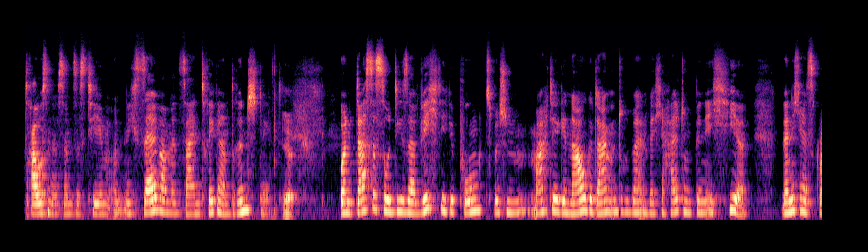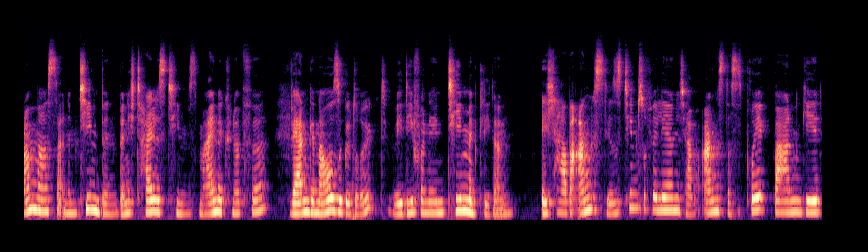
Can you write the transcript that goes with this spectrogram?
draußen ist im System und nicht selber mit seinen Triggern drinsteckt. Ja. Und das ist so dieser wichtige Punkt zwischen, mach dir genau Gedanken drüber, in welche Haltung bin ich hier. Wenn ich als Scrum Master in einem Team bin, bin ich Teil des Teams. Meine Knöpfe werden genauso gedrückt wie die von den Teammitgliedern. Ich habe Angst, dieses Team zu verlieren. Ich habe Angst, dass das Projekt baden geht.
